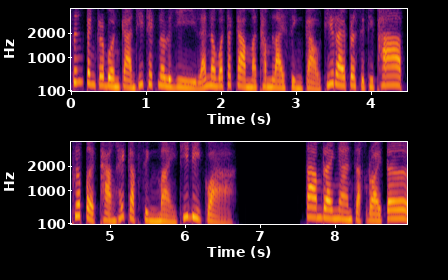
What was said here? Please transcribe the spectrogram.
ซึ่งเป็นกระบวนการที่เทคโนโลยีและนวัตกรรมมาทำลายสิ่งเก่าที่ไร้ประสิทธิภาพ เพื่อเปิดทางให้กับสิ่งใหม่ที่ดีกว่า ตามรายงานจากรอยเตอร์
